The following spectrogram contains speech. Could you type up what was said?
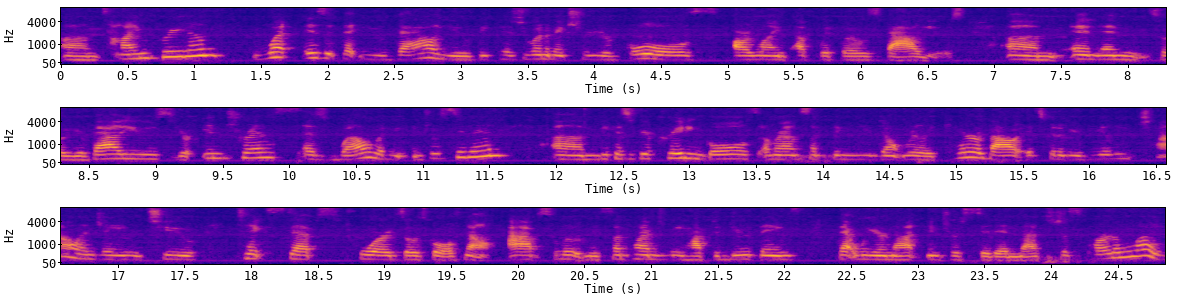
um, time freedom. What is it that you value? Because you want to make sure your goals are lined up with those values. Um, and and so your values, your interests as well. What are you interested in? Um, because if you're creating goals around something you don't really care about, it's going to be really challenging to take steps towards those goals. Now, absolutely, sometimes we have to do things that we are not interested in. That's just part of life.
